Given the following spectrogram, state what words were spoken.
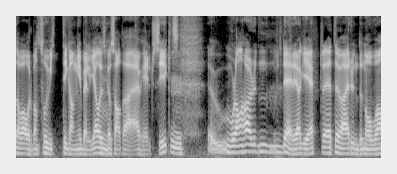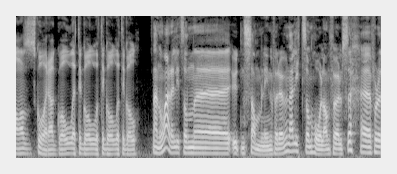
da var, Orban så vidt i gang i Belgia, og jeg husker mm. jeg sa at det er jo helt sykt. Mm. Hvordan har dere reagert etter hver runde nå hvor han har skåra goal etter goal etter goal etter goal? Nei, nå er det litt sånn uh, uten sammenligning for øvrig, men det er litt sånn Haaland-følelse. Uh, for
